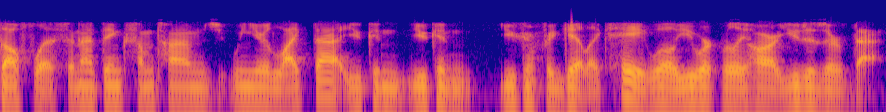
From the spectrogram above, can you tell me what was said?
selfless, and I think sometimes when you're like that, you can you can you can forget like, hey, well, you work really hard, you deserve that.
